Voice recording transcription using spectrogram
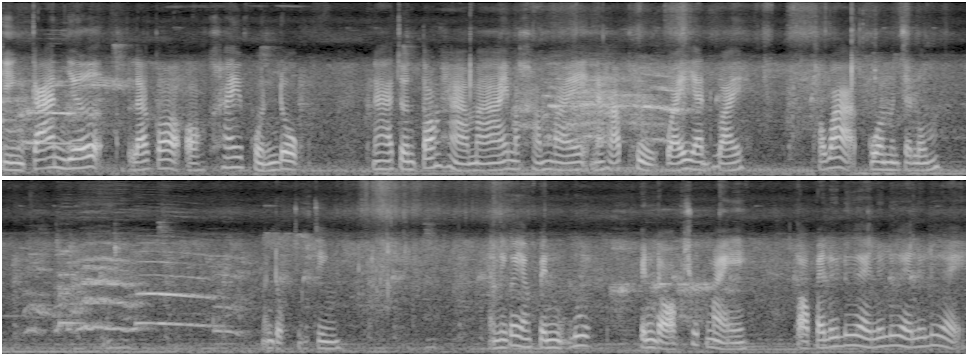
กิ่งก้านเยอะแล้วก็ออกให้ผลดกนะคะจนต้องหาไม้มาค้ำไว้นะคะ ผูกไว้ยันไว้ เพราะว่ากลัวมันจะล้ม มันดกจริง ๆ อันนี้ก็ยังเป็นลูกเป็นดอกชุดใหม่ ต่อไปเรื่อยๆเรื่อยๆเรื่อยๆ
